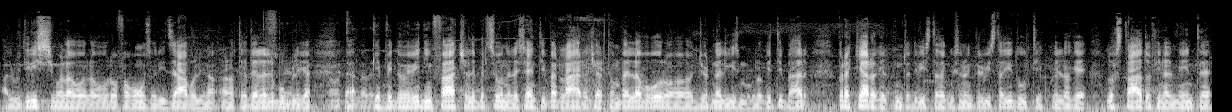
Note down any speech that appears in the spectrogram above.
all'utilissimo lavoro, famoso di Zavoli, no? la Notte della Repubblica, sì, della Repubblica. Che, dove vedi in faccia le persone, le senti parlare, certo è un bel lavoro, giornalismo, quello che ti pare, però è chiaro che il punto di vista da cui sono intervistati tutti è quello che lo Stato finalmente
